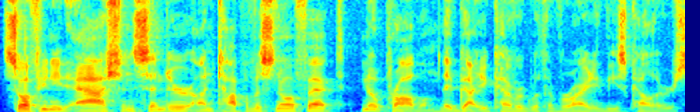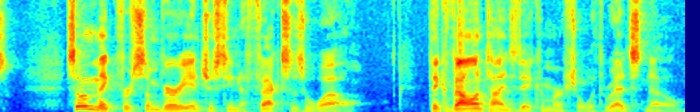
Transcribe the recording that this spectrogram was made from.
So if you need ash and cinder on top of a snow effect, no problem. They've got you covered with a variety of these colors. Some of them make for some very interesting effects as well. Think Valentine's Day commercial with red snow,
